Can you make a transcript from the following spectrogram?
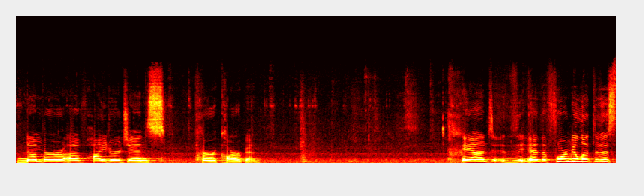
number of hydrogens per carbon. And the, and the formula that, this,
